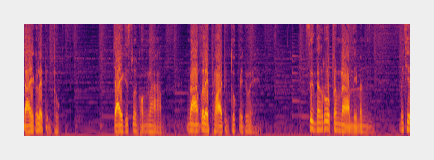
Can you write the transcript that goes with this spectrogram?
ใจก็เลยเป็นทุกข์ใจคือส่วนของนาม นามก็เลยพลอยเป็นทุกข์ไปด้วย ซึ่งทั้งรูปทั้งนามนี่มันไม่ใช่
